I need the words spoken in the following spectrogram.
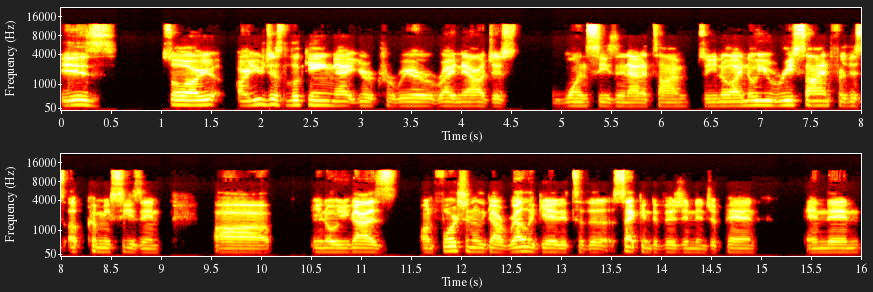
is so are you are you just looking at your career right now just one season at a time. So you know, I know you re-signed for this upcoming season. Uh, you know, you guys unfortunately got relegated to the second division in Japan, and then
